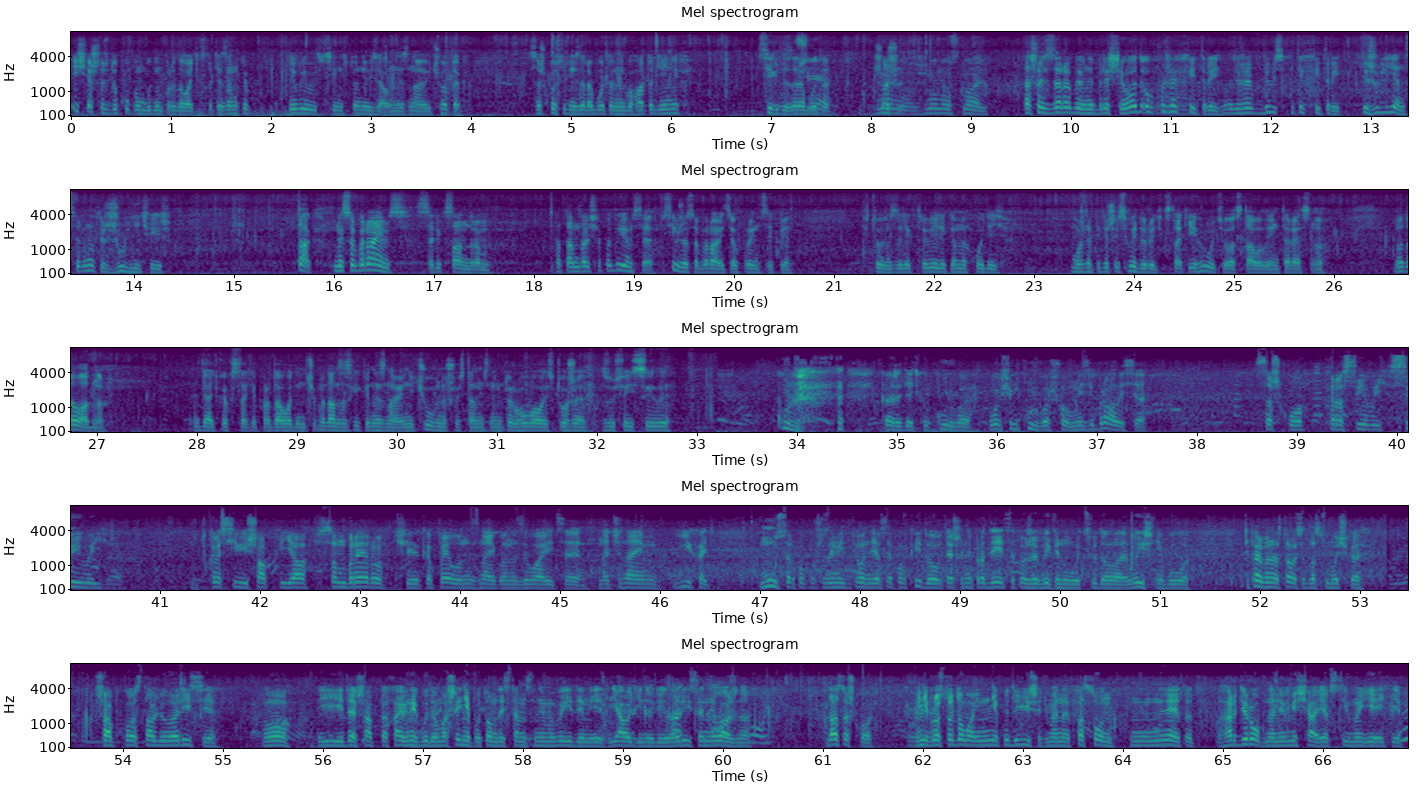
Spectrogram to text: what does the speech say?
І ще щось докупом будемо продавати. Кстати, замки дивились, всі ніхто не взяв, не знаю, що так. Сашко сьогодні заробив небагато денег. Скільки ти заробив? Що ж? Мінус, мінус ноль. Та щось заробив, не бреши. От ох, уже хитрий. От вже дивись, який ти хитрий. Ти жульєн, все одно ти жульничаєш. Так, ми збираємось з Олександром. А там далі подивимося. Всі вже збираються, в принципі. Хто з електровеликами ходять. Можна піти щось видурити. Кстати, ігру цю оставили інтересно. Ну да ладно. Дядько, кстати, продав один чемодан, за скільки не знаю, не чув, ну щось там з ним торгувались теж з усієї сили. Курва, каже дядько, курва. В общем, курва, що, ми зібралися. Сашко, красивий, сивий. В красивій шапці я в сомбреро чи капело, не знаю, як вона називається. Починаємо їхати. Мусор, попрошу замітити, вон, я все повкидував, те, що не продається, теж викинув отсюди, лишнє було. Тепер в мене залишилася одна сумочка. Шапку оставлю Ларісі. О, і йде шапка, хай в них буде в машині, потім десь там з ними вийдемо. Я один Ларіса, неважно. Да, Сашко? Мені просто вдома нікуди вішати, в мене фасон не, не этот, гардеробна не вміщає всі мої ті,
